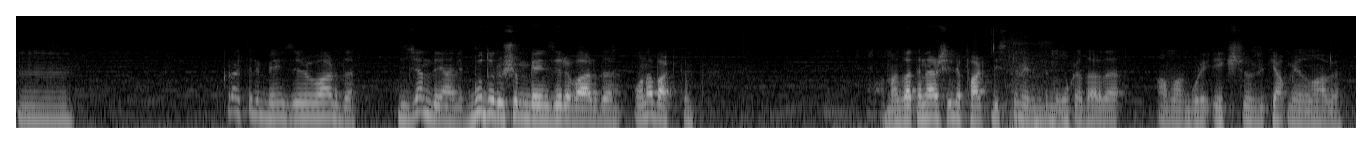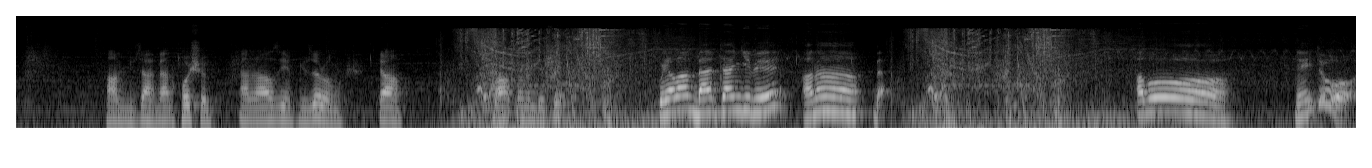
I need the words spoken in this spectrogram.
Hmm. Karakterin benzeri vardı. Diyeceğim de yani bu duruşun benzeri vardı. Ona baktım. Ama zaten her şeyle farklı istemedim değil mi? O kadar da aman buraya ekşi sözlük yapmayalım abi. Tamam güzel ben hoşum. Ben razıyım. Güzel olmuş. Devam. Balkonun dışı. Bu ne lan Benten gibi. Ana. Be... Abo. Neydi o?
